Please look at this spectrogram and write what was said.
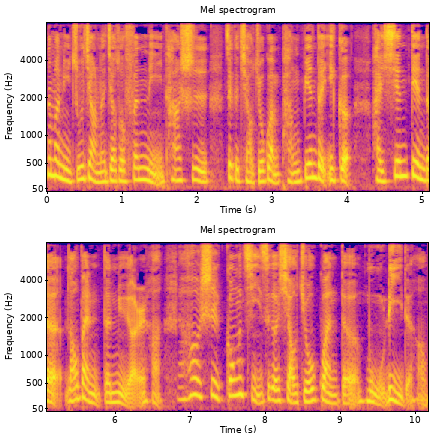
那么女主角呢叫做芬妮，她是这个小酒馆旁边的。一个海鲜店的老板的女儿哈，然后是供给这个小酒馆的牡蛎的哈，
